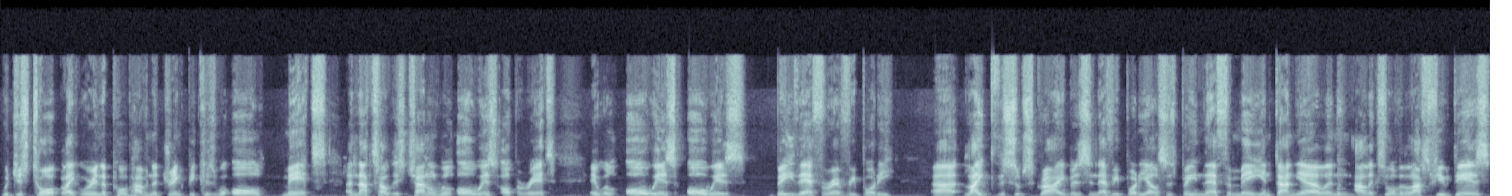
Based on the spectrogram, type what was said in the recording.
We just talk like we're in the pub having a drink because we're all mates. And that's how this channel will always operate. It will always, always be there for everybody. Uh, like the subscribers and everybody else has been there for me and Danielle and Alex over the last few days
